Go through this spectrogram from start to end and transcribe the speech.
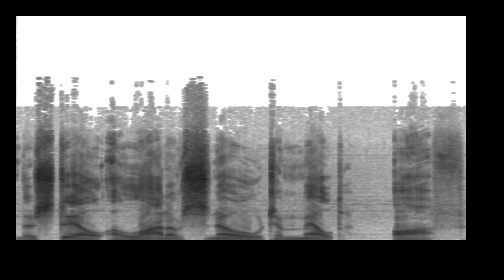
there's still a lot of snow to melt off.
